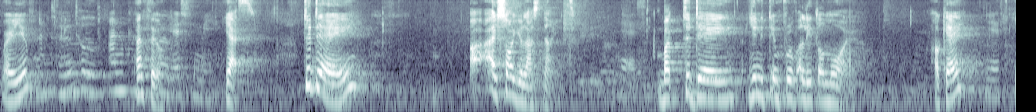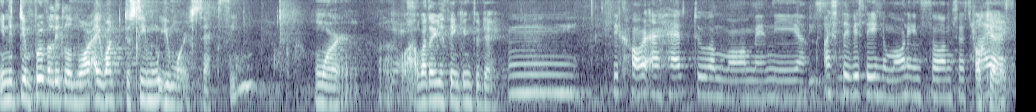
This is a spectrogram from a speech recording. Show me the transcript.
where are you? Anh Thư. Anthu. Yes, me. Yes. Today, I saw you last night. Yes. But today, you need to improve a little more. Okay? Yes. You need to improve a little more. I want to see you more sexy. More. uh, Yes. What are you thinking today? Because I have to uh, more many uh, activity in the morning, so I'm so tired. Okay.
